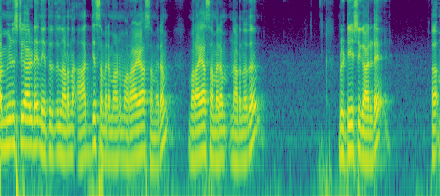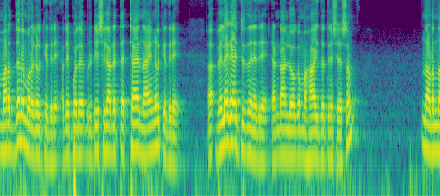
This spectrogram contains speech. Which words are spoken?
കമ്മ്യൂണിസ്റ്റുകാരുടെ നേതൃത്വത്തിൽ നടന്ന ആദ്യ സമരമാണ് മൊറായ സമരം. മൊറായ സമരം നടന്നത് ബ്രിട്ടീഷുകാരുടെ അഹ് മർദ്ദന മുറകൾക്കെതിരെ അതേപോലെ ബ്രിട്ടീഷുകാരുടെ തെറ്റായ നയങ്ങൾക്കെതിരെ വില വിലകയറ്റത്തിനെതിരെ രണ്ടാം ലോക മഹായുദ്ധത്തിന് ശേഷം നടന്ന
